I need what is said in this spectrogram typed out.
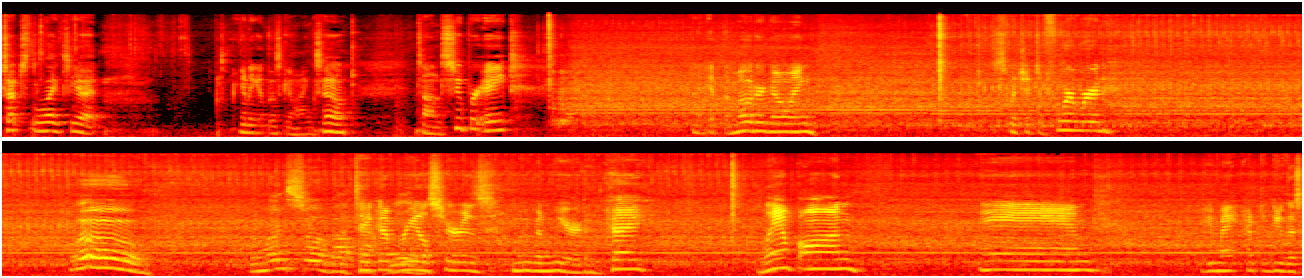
touch the lights yet. I'm gonna get this going. So it's on Super 8. I get the motor going. Switch it to forward. Whoa! I'm unsure about Take up reel sure is moving weird. Okay. Lamp on. And you might have to do this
